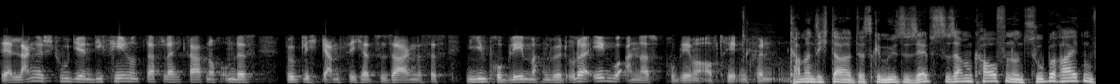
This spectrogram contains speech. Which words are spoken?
sehr lange Studien, die fehlen uns da vielleicht gerade noch, um das wirklich ganz sicher zu sagen, dass das nie ein Problem machen wird oder irgendwo anders Probleme auftreten könnten. Kann man sich da das Gemüse selbst zusammenkaufen und zubereiten?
